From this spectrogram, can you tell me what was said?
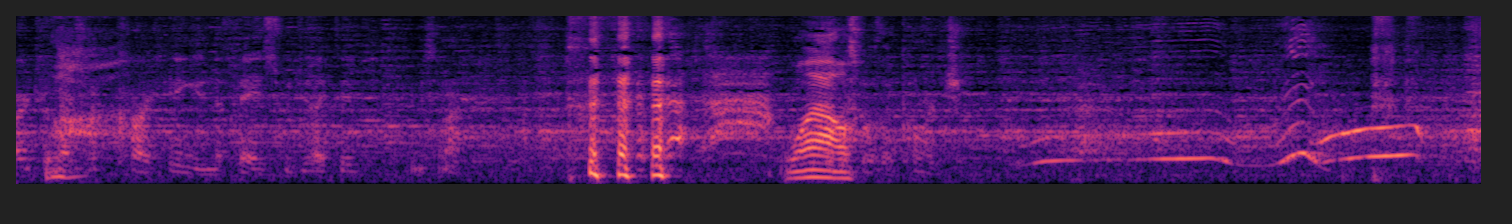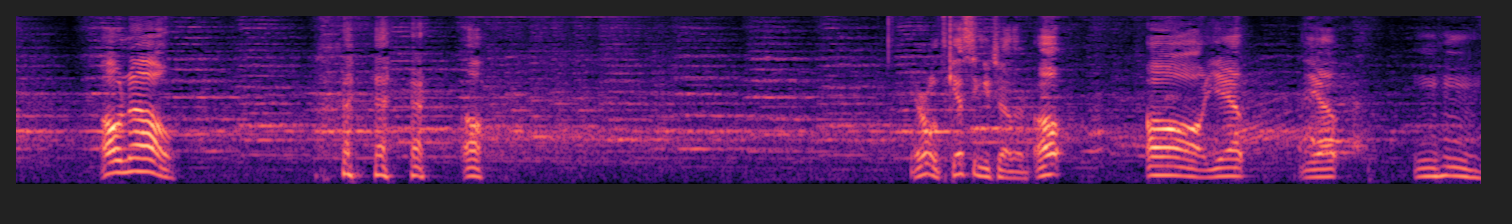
Hard to imagine a car hitting you in the face. Would you like to give me some? Wow. Smells like porridge. Oh no! oh. Everyone's kissing each other. Oh. Oh, yep. Yep. Mm hmm. Are you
